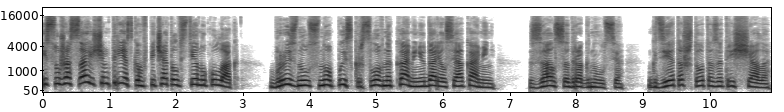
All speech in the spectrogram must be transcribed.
и с ужасающим треском впечатал в стену кулак. Брызнул сноп искр, словно камень ударился о камень. Зал содрогнулся. Где-то что-то затрещало.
